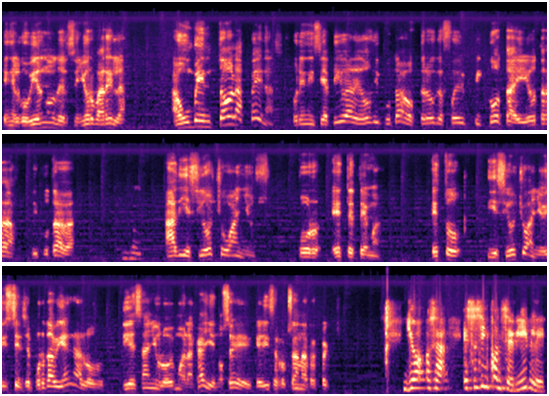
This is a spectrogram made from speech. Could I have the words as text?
en el gobierno del señor Varela, aumentó las penas por iniciativa de dos diputados, creo que fue Picota y otra diputada, a 18 años por este tema. Esto, 18 años, y si se porta bien, a los 10 años lo vemos en la calle. No sé qué dice Roxana al respecto. Yo, o sea, eso es inconcebible.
